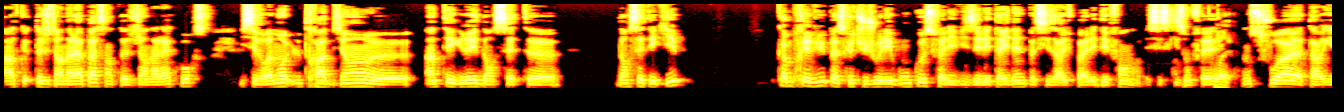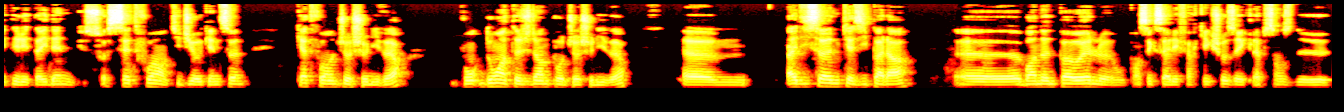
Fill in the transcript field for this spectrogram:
un touchdown à la passe, un touchdown à la course. Il s'est vraiment ultra bien euh, intégré dans cette euh, dans cette équipe. Comme prévu, parce que tu jouais les Broncos, fallait viser les tight parce qu'ils n'arrivent pas à les défendre, et c'est ce qu'ils ont fait. Ouais. 11 fois à targeter les tight que ce soit 7 fois en TJ Hawkinson, 4 fois en Josh Oliver, dont un touchdown pour Josh Oliver. Euh, Addison quasi pas là. Euh, Brandon Powell, on pensait que ça allait faire quelque chose avec l'absence de,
